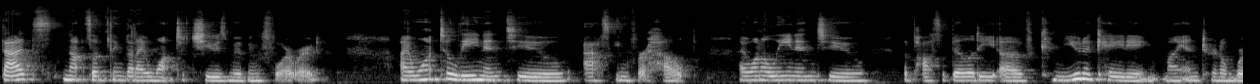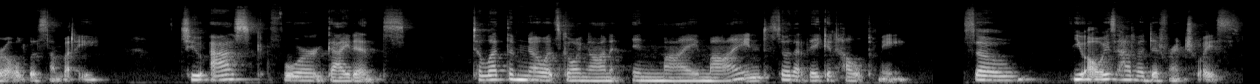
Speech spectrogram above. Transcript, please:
That's not something that I want to choose moving forward. I want to lean into asking for help. I want to lean into the possibility of communicating my internal world with somebody, to ask for guidance, to let them know what's going on in my mind so that they can help me. So you always have a different choice.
